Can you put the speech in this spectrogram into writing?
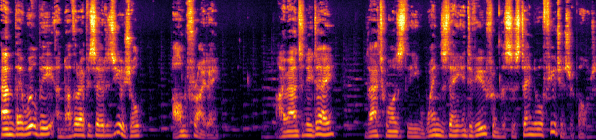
and there will be another episode as usual on Friday. I'm Anthony Day that was the Wednesday interview from the Sustainable Futures Report.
